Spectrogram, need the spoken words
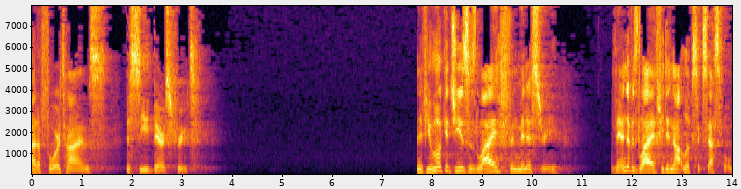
out of four times the seed bears fruit. And if you look at Jesus' life and ministry, at the end of his life, he did not look successful.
